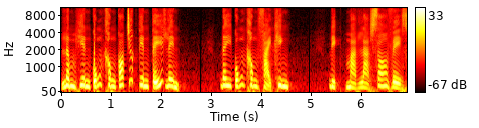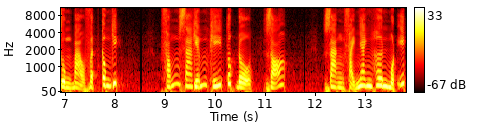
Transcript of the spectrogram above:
Lâm Hiên cũng không có trước tiên tế lên. Đây cũng không phải khinh. Địch mà là so về dùng bảo vật công kích. Phóng ra kiếm khí tốc độ, rõ. Ràng phải nhanh hơn một ít.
